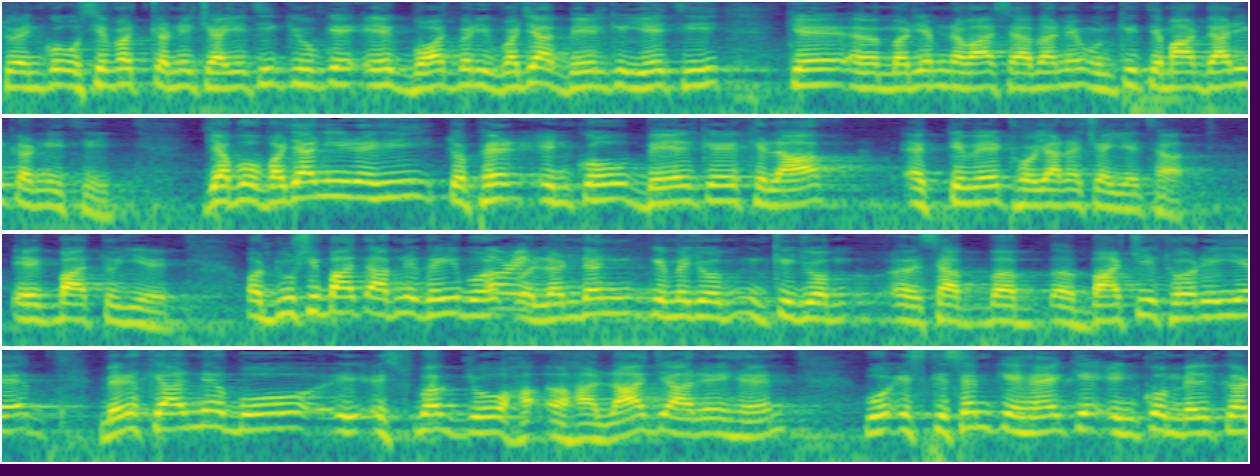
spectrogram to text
تو ان کو اسی وقت کرنی چاہیے تھی، کیونکہ ایک بہت بڑی وجہ بیل کی یہ تھی کہ مریم نواز صاحبہ نے ان کی تیمارداری کرنی تھی۔ جب وہ وجہ نہیں رہی، تو پھر ان کو بیل کے خلاف ایکٹیویٹ ہو جانا چاہیے تھا۔ ایک بات تو یہ اور دوسری بات آپ نے کہی وہ لنڈن کے میں جو ان کی جو بات چیت ہو رہی ہے میرے خیال میں وہ اس وقت جو حالات جا رہے ہیں وہ اس قسم کے ہیں کہ ان کو مل کر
